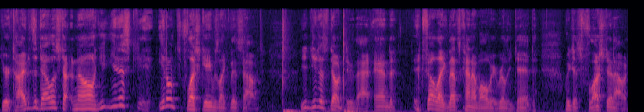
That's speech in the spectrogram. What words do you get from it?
You're tied to the Dallas Star. No, you, you just you don't flush games like this out. You, you just don't do that. And it felt like that's kind of all we really did. We just flushed it out.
